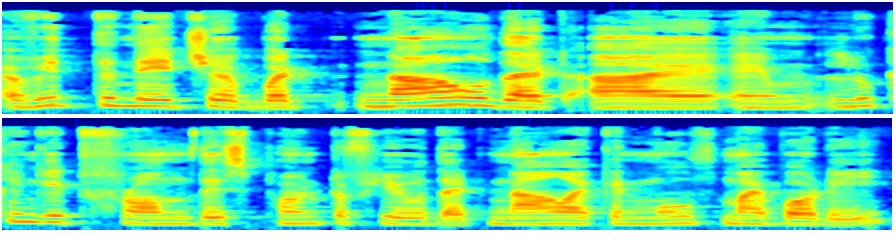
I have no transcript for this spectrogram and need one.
with the nature, but now that I am looking it from this point of view, that now I can move my body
